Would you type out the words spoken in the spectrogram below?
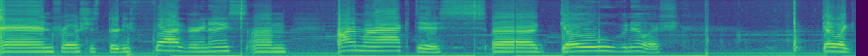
And Frosh is 35, very nice. Um, Maractus, uh, go Vanillish. Yeah, like,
